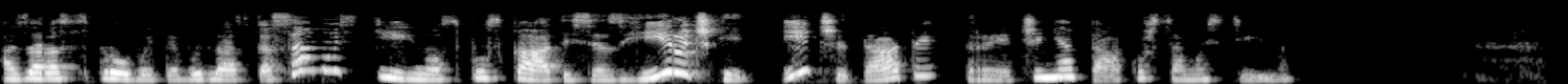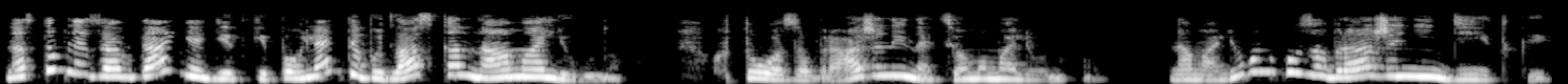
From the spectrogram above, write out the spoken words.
А зараз спробуйте, будь ласка, самостійно спускатися з гірочки і читати речення також самостійно. Наступне завдання, дітки, погляньте, будь ласка, на малюнок. Хто зображений на цьому малюнку? На малюнку зображені дітки.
